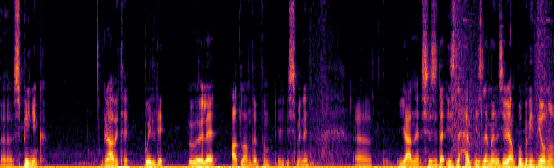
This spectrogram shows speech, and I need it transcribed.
E, spinning Gravity build'i böyle adlandırdım e, ismini. Ee, yani sizi de izle hem izlemenizi yani bu videonu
